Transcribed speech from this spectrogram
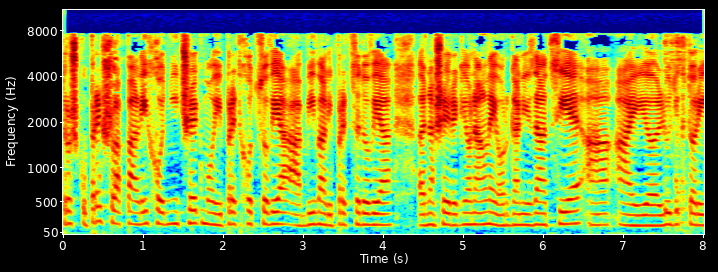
trošku prešlapali chodníček moji predchodcovia a bývalí predsedovia našej regionálnej organizácie a aj ľudí, ktorí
